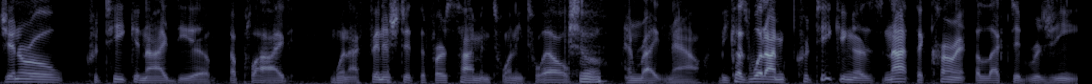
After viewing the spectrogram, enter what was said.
general critique and idea applied when I finished it the first time in 2012 sure. and right now. Because what I'm critiquing is not the current elected regime,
